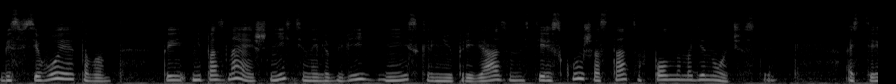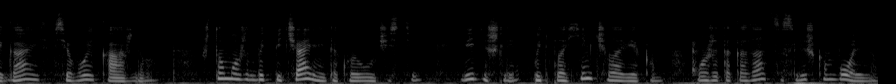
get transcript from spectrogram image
Без всего этого ты не познаешь ни истинной любви, ни искреннюю привязанность и рискуешь остаться в полном одиночестве, остерегаясь всего и каждого. Что может быть печальней такой участи? Видишь ли, быть плохим человеком может оказаться слишком больно.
